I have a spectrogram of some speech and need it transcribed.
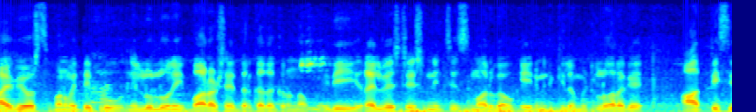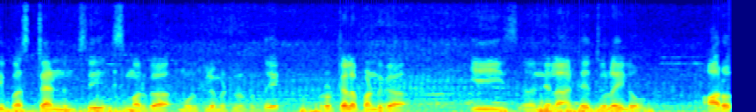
హాయ్ వ్యూవర్స్ మనమైతే ఇప్పుడు నెల్లూరులోని బారాషాయి దర్గా దగ్గర ఉన్నాం. ఇది రైల్వే స్టేషన్ నుంచి సుమారుగా ఒక ఎనిమిది కిలోమీటర్లు అలాగే ఆర్టీసీ బస్ స్టాండ్ నుంచి సుమారుగా మూడు కిలోమీటర్లు ఉంటుంది. రొట్టెల పండుగ ఈ నెల అంటే జూలైలో ఆరో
